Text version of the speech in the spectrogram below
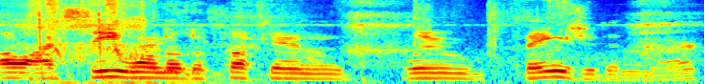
Oh, I see one of the fucking blue things you didn't mark.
